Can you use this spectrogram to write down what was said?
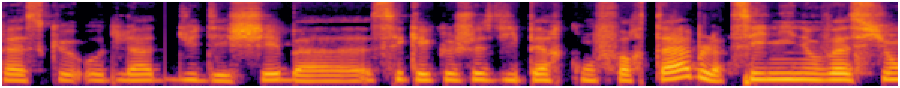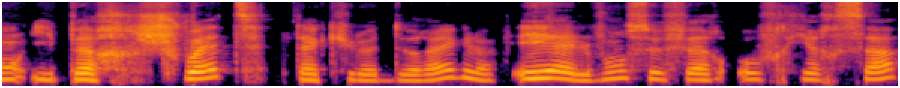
parce qu'au-delà du déchet, bah, c'est quelque chose d'hyper confortable. C'est une innovation hyper chouette, la culotte de règles, et elles vont se faire offrir ça.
